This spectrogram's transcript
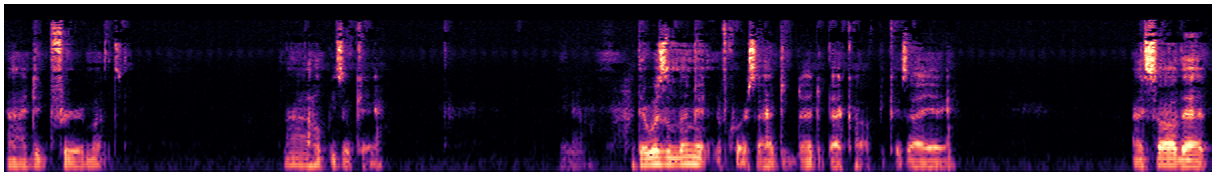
And I did for months. Ah, I hope he's okay. You know, there was a limit. Of course, I had to I had to back off because I I saw that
